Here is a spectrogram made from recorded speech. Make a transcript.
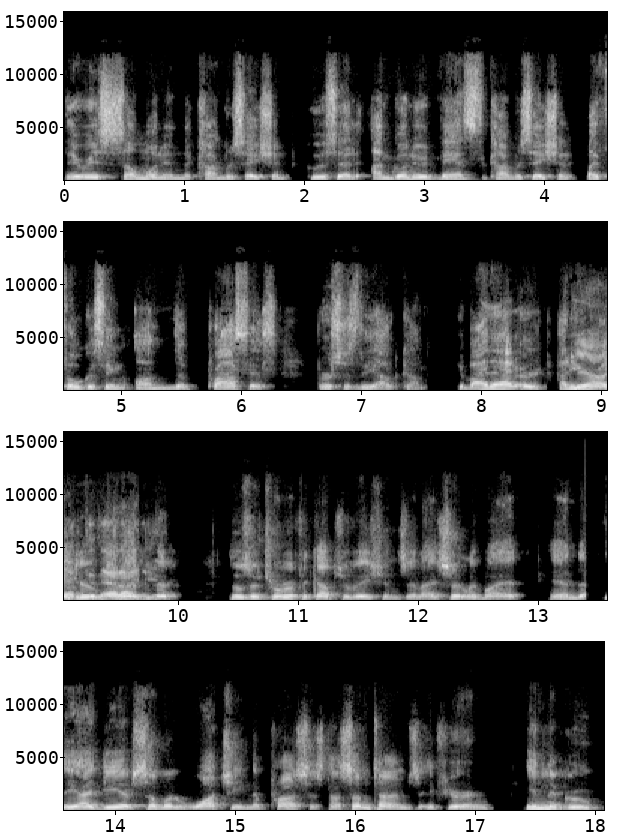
There is someone in the conversation who has said, I'm going to advance the conversation by focusing on the process versus the outcome. You buy that, or how do you yeah, react to that, that idea? That, those are terrific observations, and I certainly buy it. And the idea of someone watching the process. Now, sometimes if you're in, in the group,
